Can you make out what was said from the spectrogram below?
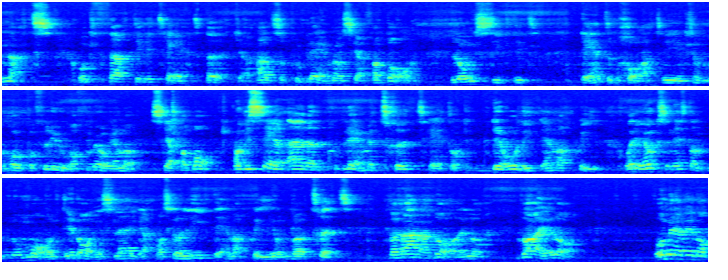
nuts. Och fertilitet ökar, alltså problem med att skaffa barn. Långsiktigt, det är inte bra att vi liksom håller på att förlora förmågan att skaffa barn. Och vi ser även problem med trötthet och dålig energi. Och det är också nästan normalt i dagens läge att man ska ha lite energi och vara trött varannan dag eller varje dag. Och mina vänner,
